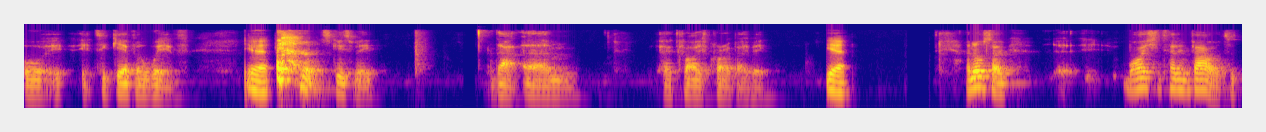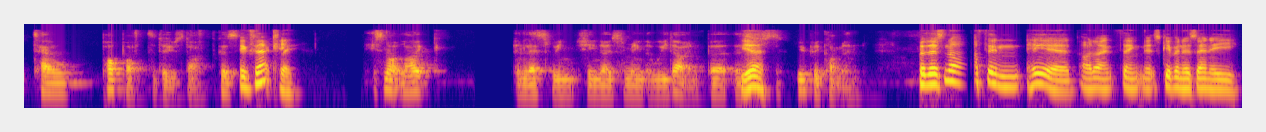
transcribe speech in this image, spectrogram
or i i together with, Yeah. excuse me, that um, uh, Clive Crybaby. Yeah. And also, uh, why is she telling Val to tell Popoff to do stuff? Because Exactly. it's not like, unless we she knows something that we don't, but it's Yeah. stupid comment. But there's nothing here, I don't think, that's given us any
